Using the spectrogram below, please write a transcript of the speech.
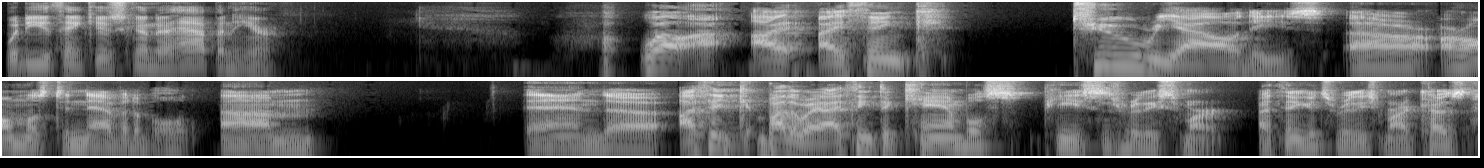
what do you think is going to happen here well i i think two realities are, are almost inevitable um, and uh, I think, by the way, I think the Campbell's piece is really smart. I think it's really smart because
